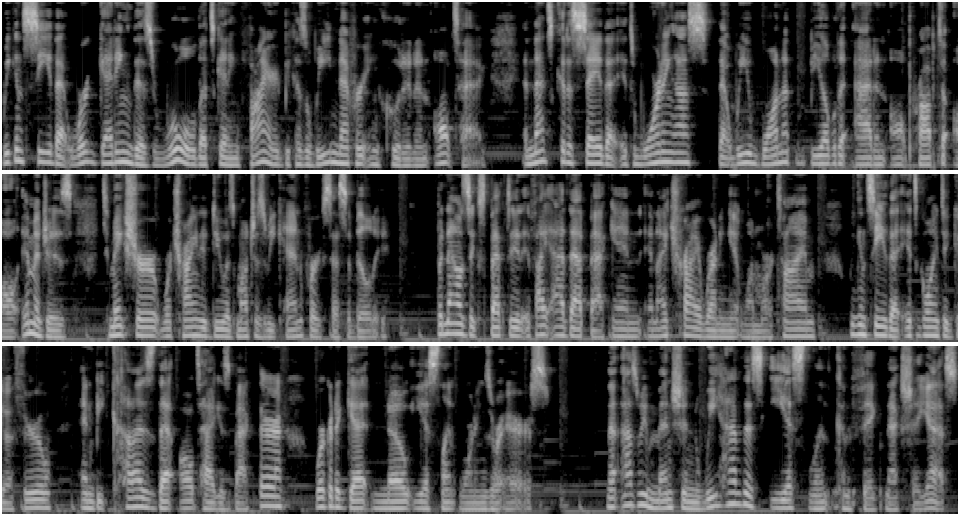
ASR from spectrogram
we can see that we're getting this rule that's getting fired because we never included an alt tag. And that's going to say that it's warning us that we want to be able to add an alt prop to all images to make sure we're trying to do as much as we can for accessibility. But now as expected, if I add that back in and I try running it one more time, we can see that it's going to go through, and because that alt tag is back there, we're going to get no ESLint warnings or errors. Now, as we mentioned, we have this ESLint config Next.js,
